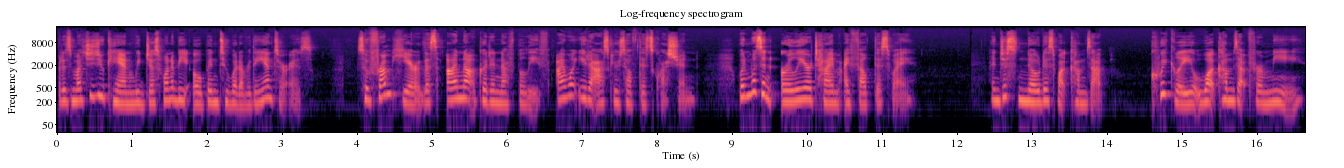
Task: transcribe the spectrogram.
But as much as you can, we just want to be open to whatever the answer is. So, from here, this I'm not good enough belief, I want you to ask yourself this question When was an earlier time I felt this way? And just notice what comes up. Quickly, what comes up for me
